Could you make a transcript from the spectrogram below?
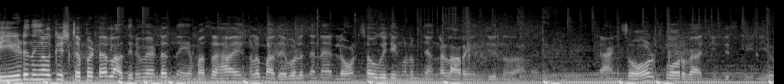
വീട് നിങ്ങൾക്ക് ഇഷ്ടപ്പെട്ടാൽ അതിനുവേണ്ട നിയമസഹായങ്ങളും അതേപോലെ തന്നെ ലോൺ സൗകര്യങ്ങളും ഞങ്ങൾ അറേഞ്ച് ചെയ്യുന്നതാണ്. Thanks all for watching this video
